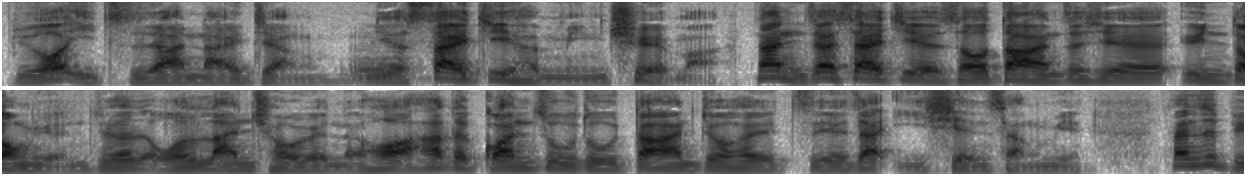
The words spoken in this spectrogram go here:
比如说以直男来讲，你的赛季很明确嘛，那你在赛季的时候，当然这些运动员，觉得我是篮球员的话，他的关注度当然就会直接在一线上面。但是比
